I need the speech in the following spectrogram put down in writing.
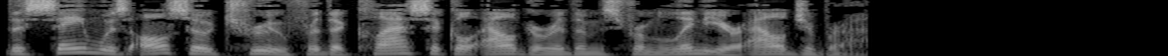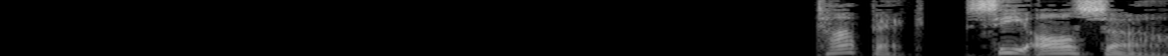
The same was also true for the classical algorithms from linear algebra. See also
